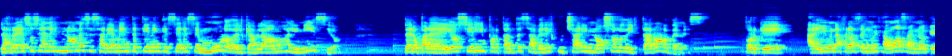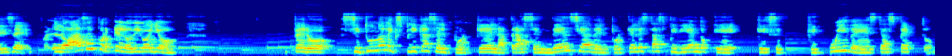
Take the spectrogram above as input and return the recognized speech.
Las redes sociales no necesariamente tienen que ser ese muro del que hablábamos al inicio, pero para ellos sí es importante saber escuchar y no solo dictar órdenes porque hay una frase muy famosa, ¿no? Que dice, lo haces porque lo digo yo. Pero si tú no le explicas el por qué, la trascendencia del por qué le estás pidiendo que, que, cuide este aspecto,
